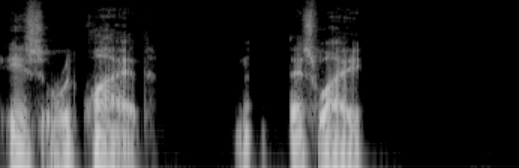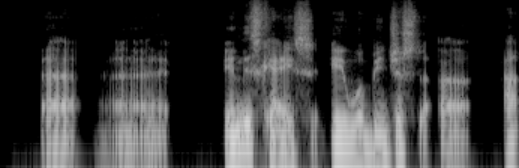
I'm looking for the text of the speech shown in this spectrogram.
is required. That's why, uh, uh, in this case, it would be just uh, a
